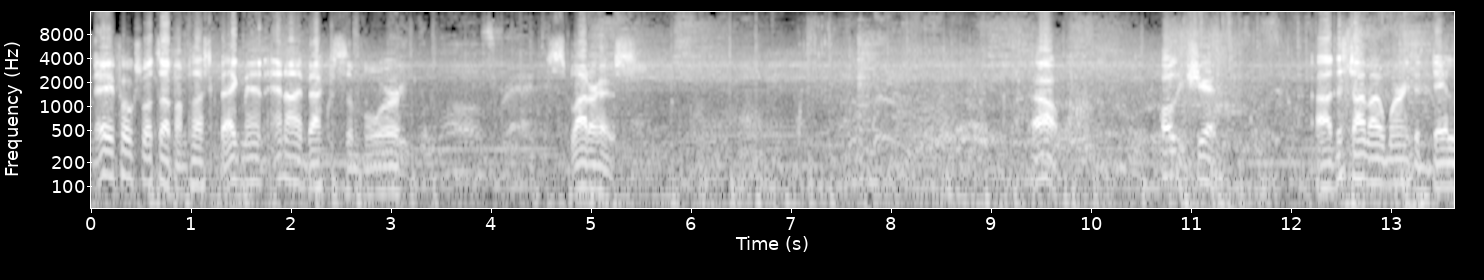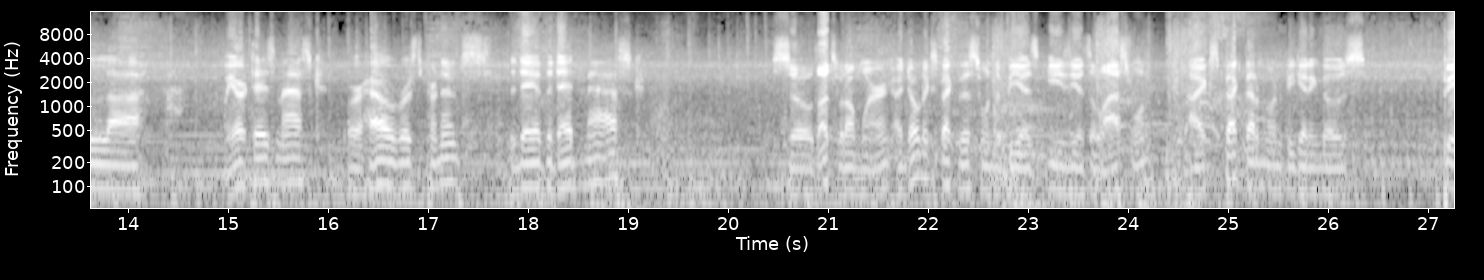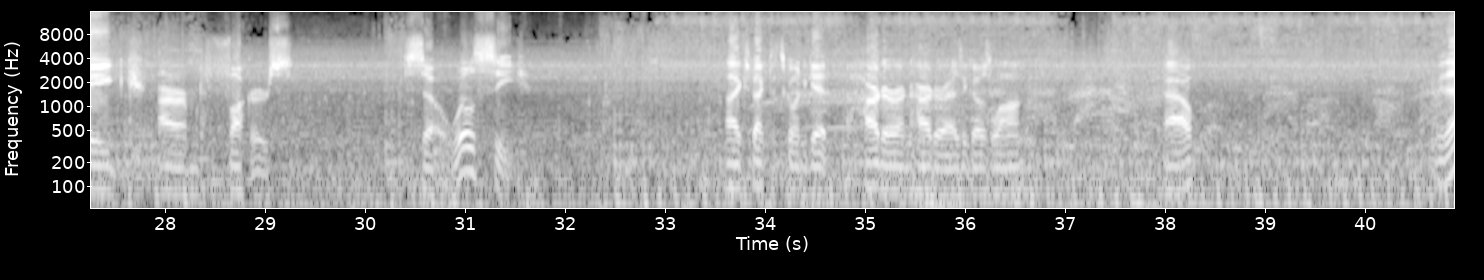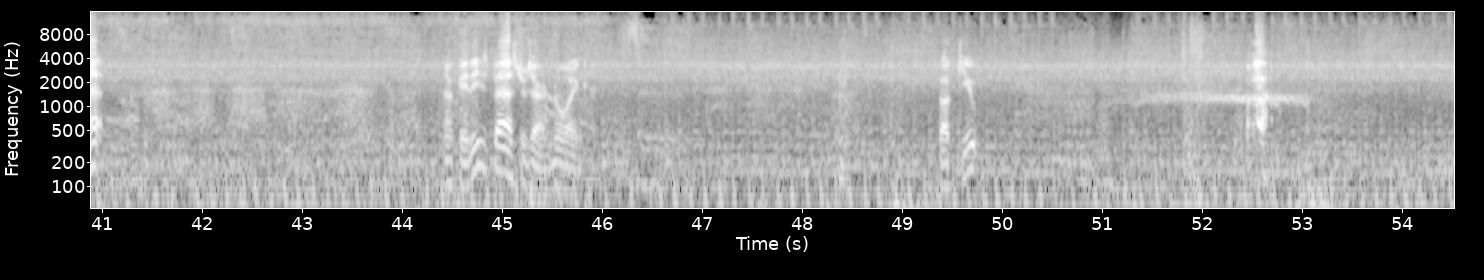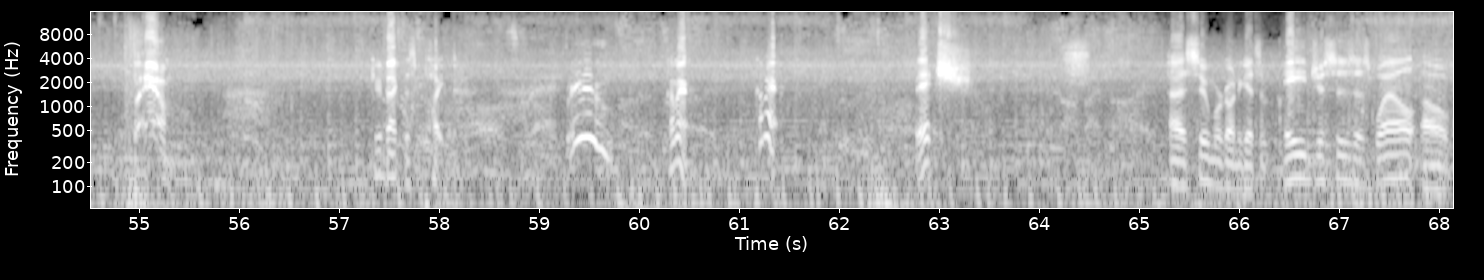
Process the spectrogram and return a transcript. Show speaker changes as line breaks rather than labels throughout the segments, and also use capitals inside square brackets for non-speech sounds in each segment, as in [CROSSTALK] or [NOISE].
Hey folks, what's up? I'm Plastic Bagman, and I'm back with some more Splatterhouse. Oh, holy shit! Uh, this time I'm wearing the De La Muertes mask, or however it's pronounced, the Day of the Dead mask. So that's what I'm wearing. I don't expect this one to be as easy as the last one. I expect that I'm going to be getting those big armed fuckers. So, we'll see. I expect it's going to get harder and harder as it goes along. Ow. Give me that. Okay, these bastards are annoying. Fuck you. Ah. Bam! Give me back this pipe. Come here. Come here. Bitch. I assume we're going to get some Aegises as well. Oh,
